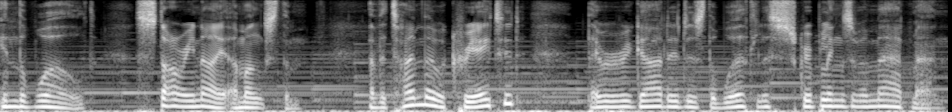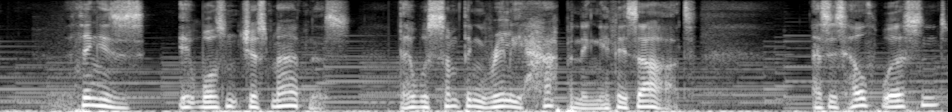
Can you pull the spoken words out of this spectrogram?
in the world, Starry Night amongst them. At the time they were created, they were regarded as the worthless scribblings of a madman. The thing is, it wasn't just madness, there was something really happening in his art. As his health worsened,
